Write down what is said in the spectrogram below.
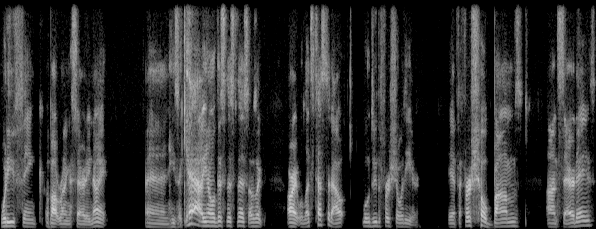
what do you think about running a Saturday night? And he's like, yeah, you know, this, this, this. I was like, all right, well, let's test it out. We'll do the first show of the year. If the first show bombs on Saturdays,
